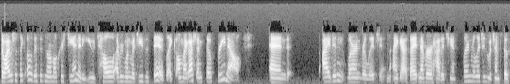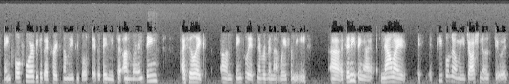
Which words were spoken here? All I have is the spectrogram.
So I was just like, "Oh, this is normal Christianity. You tell everyone what Jesus did." Like, "Oh my gosh, I'm so free now." And I didn't learn religion, I guess. I had never had a chance to learn religion, which I'm so thankful for because I've heard so many people say that they need to unlearn things. I feel like, um, thankfully, it's never been that way for me. Uh, if anything, I, now I, if, if people know me, Josh knows too, it's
